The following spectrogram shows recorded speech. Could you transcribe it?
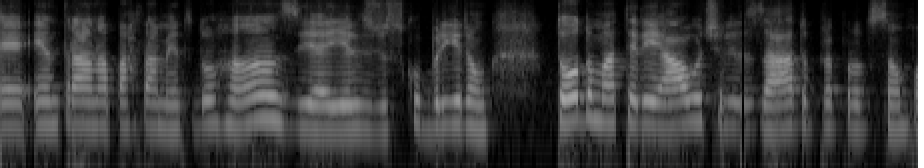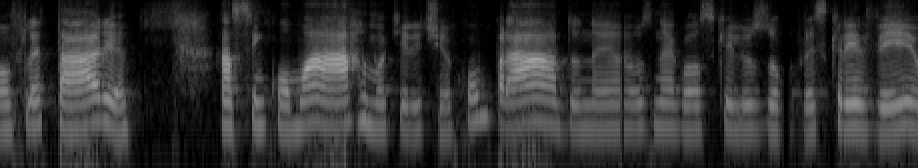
é, entrar no apartamento do Hans e aí eles descobriram todo o material utilizado para a produção panfletária, assim como a arma que ele tinha comprado, né, os negócios que ele usou para escrever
